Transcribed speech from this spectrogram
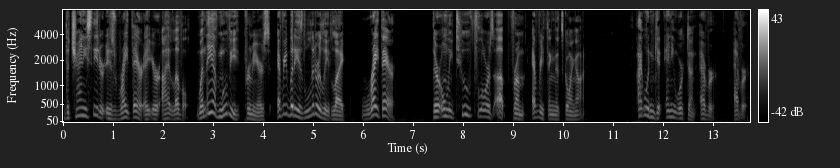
the Chinese theater is right there at your eye level. When they have movie premieres, everybody is literally like right there. They're only two floors up from everything that's going on. I wouldn't get any work done ever, ever.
